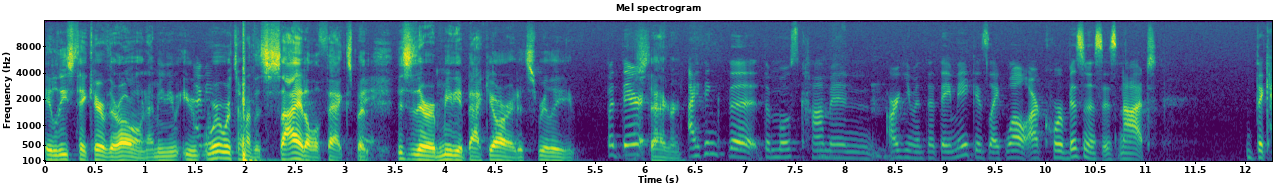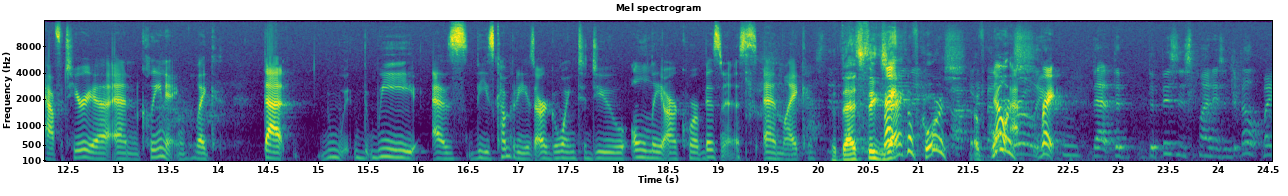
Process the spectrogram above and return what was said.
at least take care of their own. I mean, you, you, I mean- we're, we're talking about the societal effects, but Right. this is their immediate backyard. It's really But they're, staggering. I think the, the most common argument that they make is like, well, our core business is not the cafeteria and cleaning. Like that, w- we as these companies are going to do only our core business and like, But that's the exact, Right. of course, of No, course. uh, right. That the, the business plan isn't developed. My,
